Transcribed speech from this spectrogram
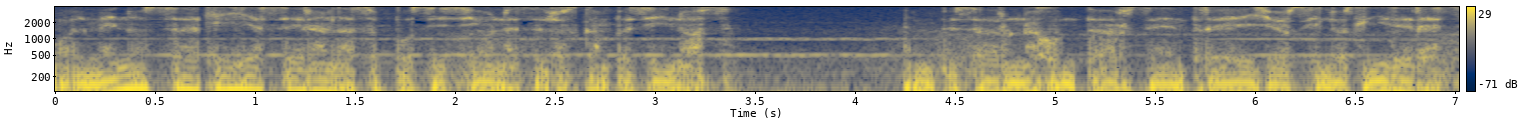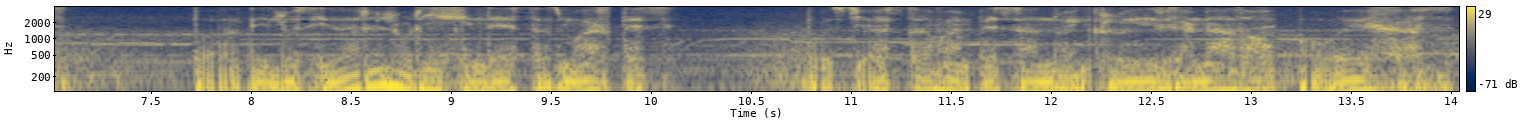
O al menos aquellas eran las suposiciones de los campesinos. Empezaron a juntarse entre ellos y los líderes para dilucidar el origen de estas muertes pues ya estaba empezando a incluir ganado, ovejas,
